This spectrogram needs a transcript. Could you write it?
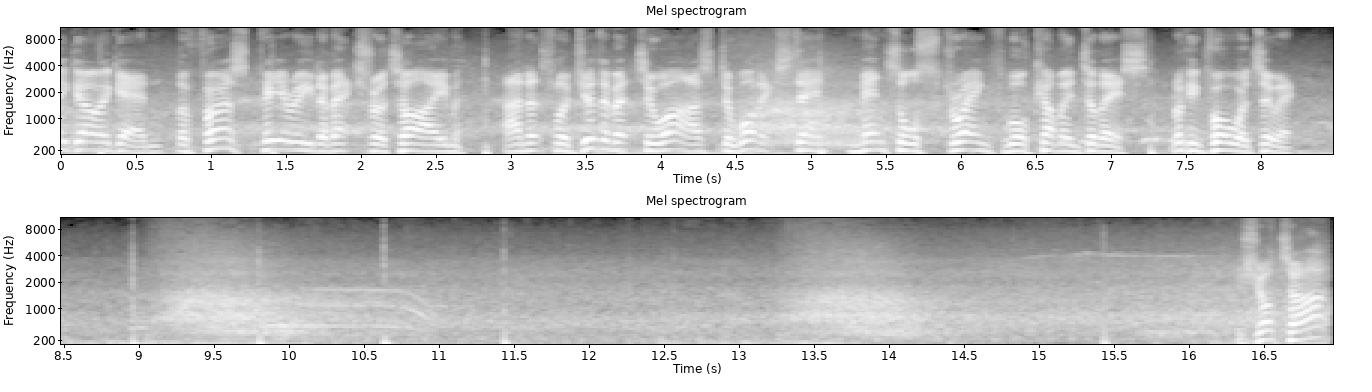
They go again, the first period of extra time, and it's legitimate to ask to what extent mental strength will come into this. Looking forward to it. Jota.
